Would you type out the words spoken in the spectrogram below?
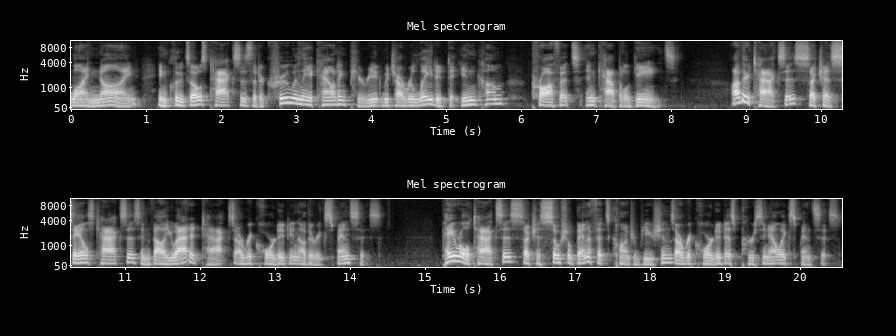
line 9, includes those taxes that accrue in the accounting period which are related to income, profits, and capital gains. Other taxes, such as sales taxes and value-added tax, are recorded in other expenses. Payroll taxes, such as social benefits contributions, are recorded as personnel expenses.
